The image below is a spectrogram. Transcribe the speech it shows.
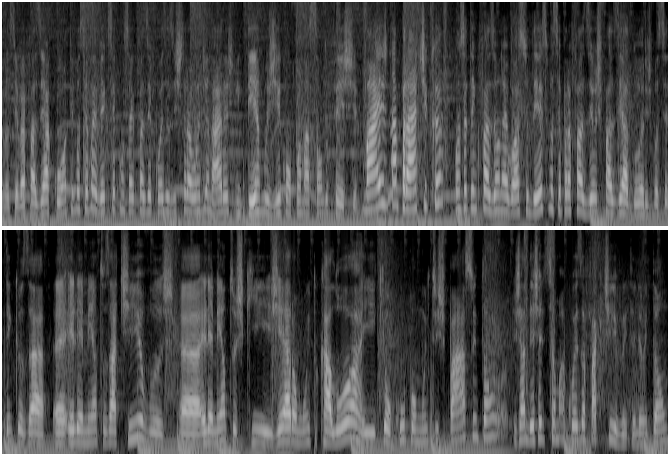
Você vai fazer a conta e você vai ver que você consegue fazer coisas extraordinárias em termos de conformação do feixe. Mas na prática, quando você tem que fazer um negócio desse, você para fazer os faseadores, você tem que usar é, elementos ativos, é, elementos que geram muito calor e que ocupam muito espaço, então já deixa de ser uma coisa factível, entendeu? Então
